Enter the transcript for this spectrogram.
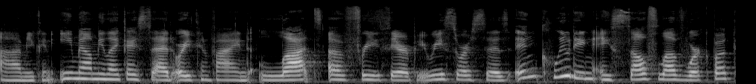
Um, you can email me, like I said, or you can find lots of free therapy resources, including a self love workbook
